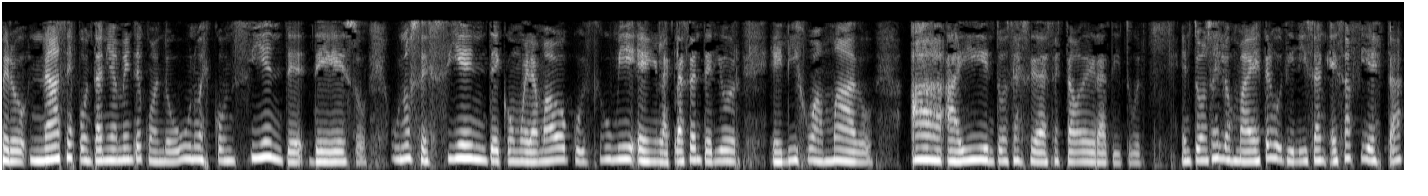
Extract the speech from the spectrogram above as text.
pero nace espontáneamente cuando uno es consciente de eso. Uno se siente como el amado Kuzumi en la clase anterior, el hijo amado. Ah, ahí entonces se da ese estado de gratitud. Entonces los maestros utilizan esa fiesta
